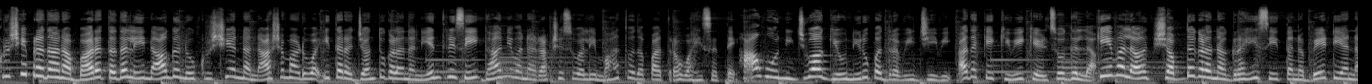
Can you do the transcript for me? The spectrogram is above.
ಕೃಷಿ ಪ್ರಧಾನ ಭಾರತದಲ್ಲಿ ನಾಗನು ಕೃಷಿಯನ್ನ ನಾಶ ಮಾಡುವ ಇತರ ಜಂತುಗಳನ್ನ ನಿಯಂತ್ರಿಸಿ ಧಾನ್ಯವನ್ನ ರಕ್ಷಿಸುವಲ್ಲಿ ಮಹತ್ವದ ಪಾತ್ರ ವಹಿಸುತ್ತೆ. ಹಾವು ನಿಜವಾಗಿಯೂ ನಿರುಪದ್ರವಿ ಜೀವಿ. ಅದಕ್ಕೆ ಕಿವಿ ಕೇಳಿಸೋದಿಲ್ಲ. ಕೇವಲ ಶಬ್ದಗಳನ್ನ ಗ್ರಹಿಸಿ ತನ್ನ ಭೇಟಿಯನ್ನ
